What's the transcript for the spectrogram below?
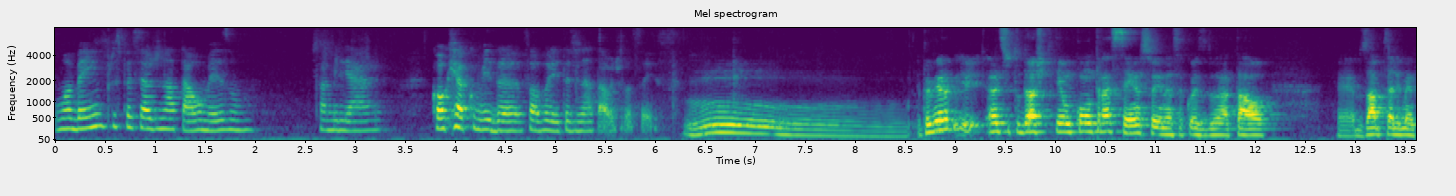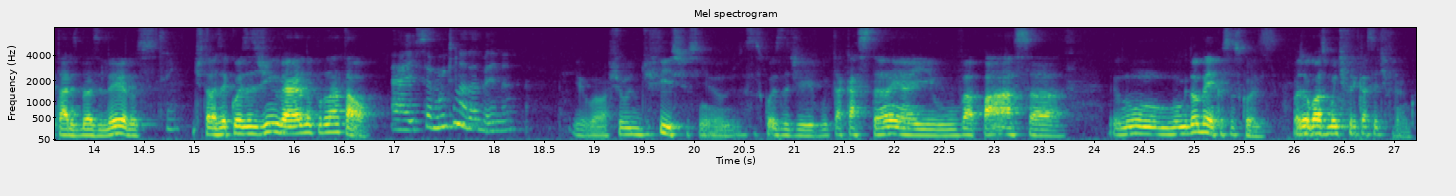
uma bem pro especial de Natal mesmo, familiar. Qual que é a comida favorita de Natal de vocês? Hum. Primeiro, antes de tudo, eu acho que tem um contrassenso aí nessa coisa do Natal, é, dos hábitos alimentares brasileiros, Sim. de trazer coisas de inverno pro Natal. É, isso é muito nada a ver, né? Eu acho difícil, assim, eu- essas coisas de muita castanha e uva passa. Eu não, não me dou bem com essas coisas. Mas eu gosto muito de fricassê de frango.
